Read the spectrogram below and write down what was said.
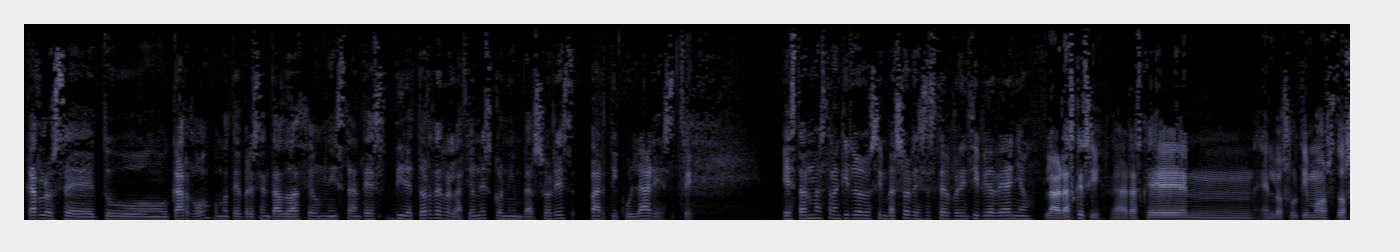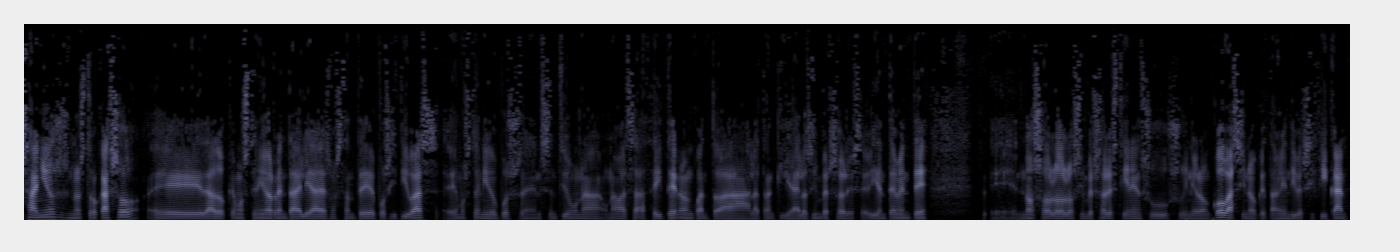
Carlos, eh, tu cargo, como te he presentado hace un instante, es director de relaciones con inversores particulares. Sí. ¿Están más tranquilos los inversores este principio de año? La verdad es que sí. La verdad es que en, los últimos dos años, en nuestro caso, eh, dado que hemos tenido rentabilidades bastante positivas, hemos tenido, pues, en sentido, una, una balsa de aceite, ¿no? En cuanto a la tranquilidad de los inversores. Evidentemente, eh, no solo los inversores tienen su, dinero en COBA, sino que también diversifican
